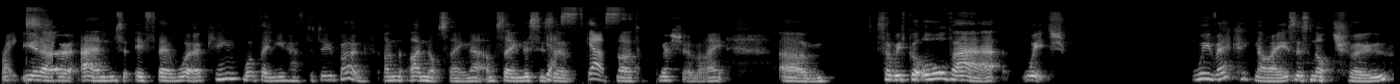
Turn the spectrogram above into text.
Right. You know and if they're working well then you have to do both. I'm i'm not saying that. I'm saying this is yes, a yes. societal pressure right? Um so we've got all that which we recognize as not true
